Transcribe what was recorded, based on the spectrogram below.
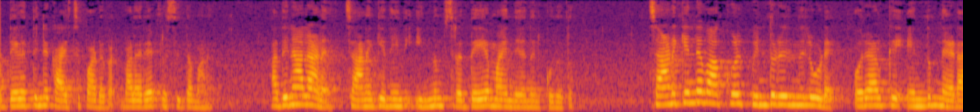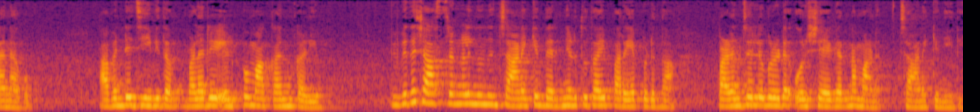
അദ്ദേഹത്തിന്റെ കാഴ്ചപ്പാടുകൾ വളരെ പ്രസിദ്ധമാണ്. അതിനാലാണ് ചാണക്യനീതി ഇന്നും ശ്രദ്ധേയമായി നിലനിൽക്കുന്നതും. ചാണക്യന്റെ വാക്കുകൾ പിന്തുടരുന്നതിലൂടെ ഒരാൾക്ക് എന്തും നേടാനാകും. അവന്റെ ജീവിതം വളരെ എളുപ്പമാക്കാനും കഴിയും. വിവിധ ശാസ്ത്രങ്ങളിൽ നിന്നും ചാണക്യൻ തിരഞ്ഞെടുത്തതായി പറയപ്പെടുന്ന പഴഞ്ചൊല്ലുകളുടെ ഒരു ശേഖരണമാണ് ചാണക്യനീതി.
